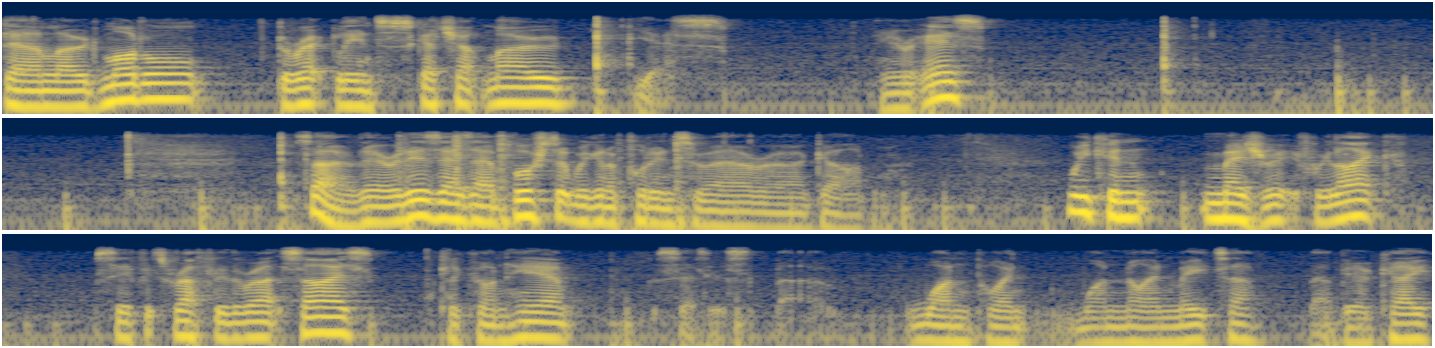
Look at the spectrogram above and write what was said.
Download model directly into SketchUp mode. Yes. Here it is. So there it is. There's our bush that we're going to put into our uh, garden. We can measure it if we like. See if it's roughly the right size. Click on here. It says it's 1.19 meter that'd be okay.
